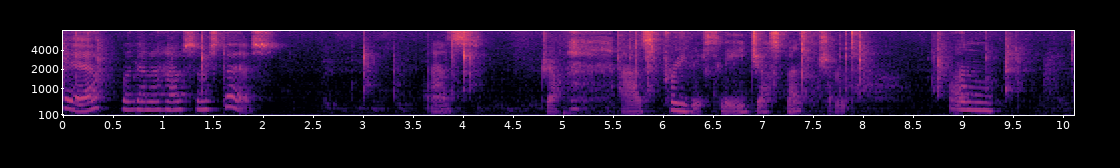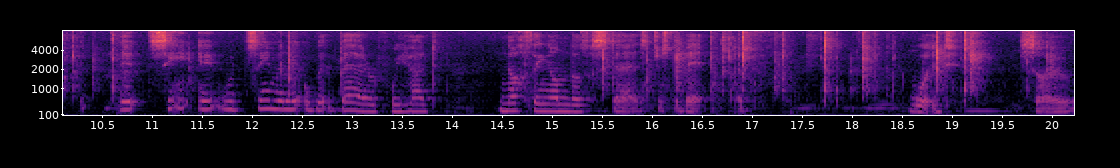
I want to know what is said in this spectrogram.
Here we're gonna have some stairs, as as previously just mentioned, and it se it would seem a little bit bare if we had nothing under the stairs, just a bit of wood. So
